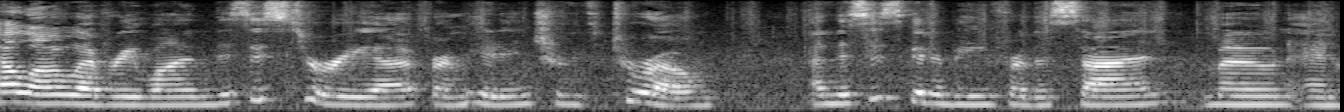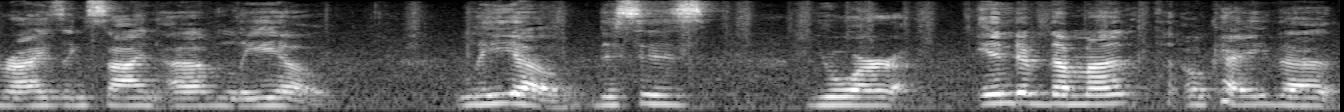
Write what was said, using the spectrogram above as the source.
Hello everyone, this is Taria from Hidden Truth Tarot and this is going to be for the Sun, Moon, and Rising sign of Leo. Leo, this is your end of the month, okay, the,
